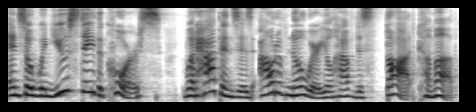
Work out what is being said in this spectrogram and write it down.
And so when you stay the course, what happens is out of nowhere, you'll have this thought come up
